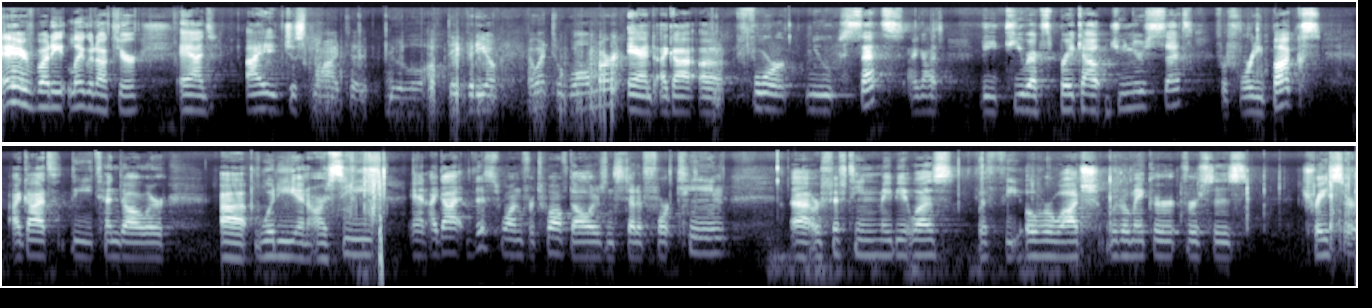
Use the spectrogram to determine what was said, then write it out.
Hey everybody, Lego Docs here, and I just wanted to do a little update video. I went to Walmart and I got uh, four new sets. I got the T-Rex Breakout Junior set for 40 bucks. I got the $10 uh, Woody and RC, and I got this one for $12 instead of 14 uh, or 15 maybe it was, with the Overwatch Widowmaker versus Tracer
